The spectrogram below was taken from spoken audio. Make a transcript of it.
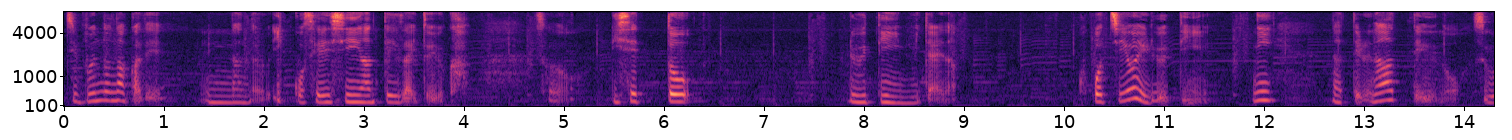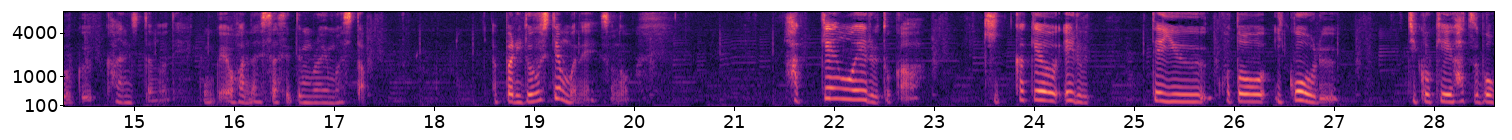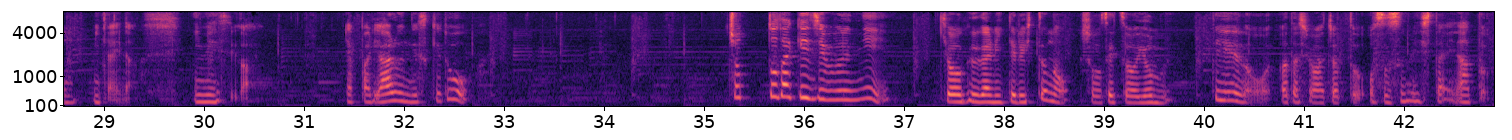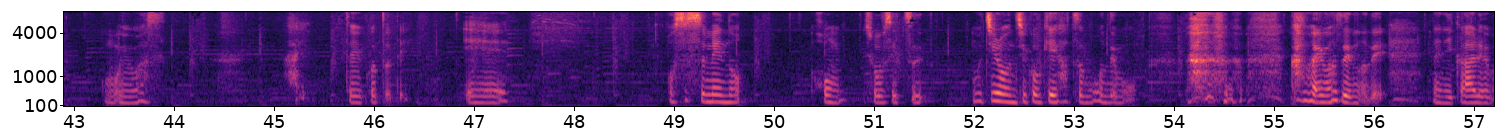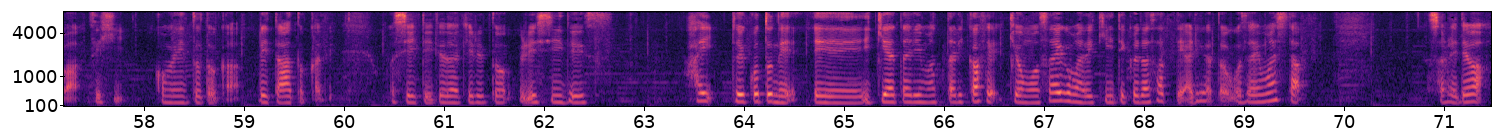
自分の中でなんだろう一個精神安定剤というかそのリセットルーティンみたいな心地よいルーティンになってるなっていうのをすごく感じたので今回お話しさせてもらいました。やっぱりどうしてもねその発見を得るとかきっかけを得るっていうことイコール自己啓発本みたいなイメージがやっぱりあるんですけどちょっとだけ自分に境遇が似てる人の小説を読むっていうのを私はちょっとおすすめしたいなと思います。はい、ということで、えーおすすめの本小説もちろん自己啓発本でも 構いませんので何かあれば是非コメントとかレターとかで教えていただけると嬉しいです。はいということで、えー、行き当たりまったりカフェ今日も最後まで聞いてくださってありがとうございました。それでは。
